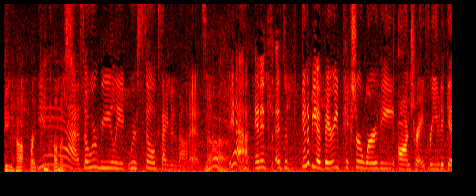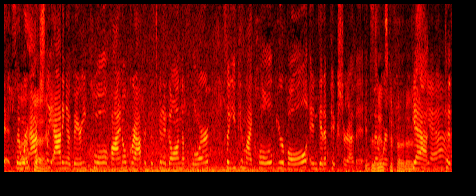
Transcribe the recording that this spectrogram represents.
pink, hot, bright pink hummus. Yeah, so we're really we're so excited about it. So, Yeah. yeah. And it's it's going to be a very picture worthy entree for you to get. So we're Okay. actually adding a very cool vinyl graphic that's going to go on the floor, so you can like hold your bowl and get a picture of it. Get and those so Insta we're, photos. Yeah, Yeah. because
